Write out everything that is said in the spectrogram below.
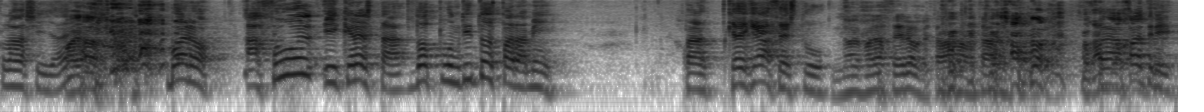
con la silla, ¿eh? Bueno, azul y cresta. Dos puntitos para mí. Para- ¿Qué, qué haces tú? No, me falta cero, que estaba conectado. Venga, Patri,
